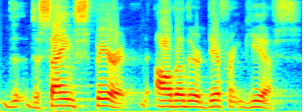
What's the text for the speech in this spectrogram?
the, the same Spirit, although they're different gifts.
